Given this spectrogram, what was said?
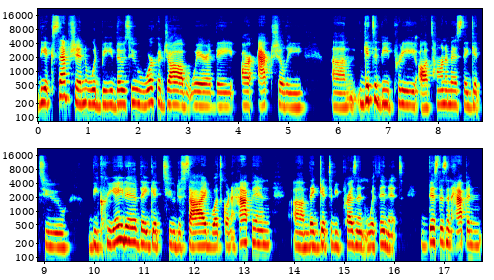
The exception would be those who work a job where they are actually um, get to be pretty autonomous. They get to be creative. They get to decide what's going to happen. Um, they get to be present within it. This doesn't happen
